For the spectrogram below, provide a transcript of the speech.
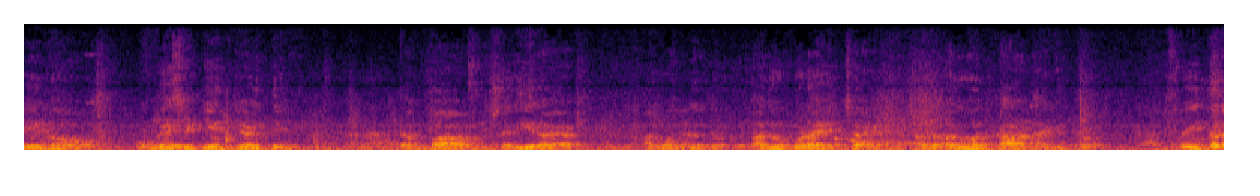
ಏನು ಒಬೆಸಿಟಿ ಅಂತ ಹೇಳ್ತೀವಿ. ದಪ್ಪ ಒಂದು ಶರೀರ ಆಗುವಂಥದ್ದು. ಅದು ಕೂಡ ಹೆಚ್ಚಾಗಿ ಅದು ಅದು ಒಂದು ಕಾರಣ ಆಗಿತ್ತು. ಸೊ ಈ ಥರ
